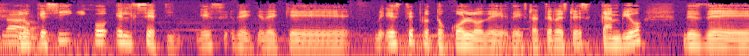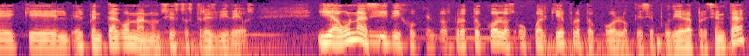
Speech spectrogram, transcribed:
Claro. Lo que sí dijo el SETI es de, de que este protocolo de, de extraterrestres cambió desde que el, el Pentágono anunció estos tres videos. Y aún así Sí. dijo que los protocolos o cualquier protocolo que se pudiera presentar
